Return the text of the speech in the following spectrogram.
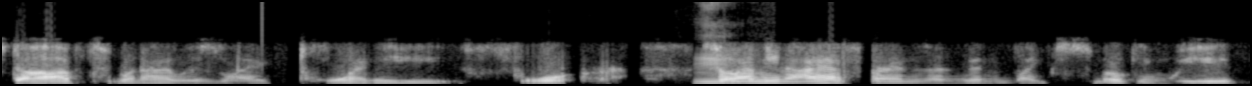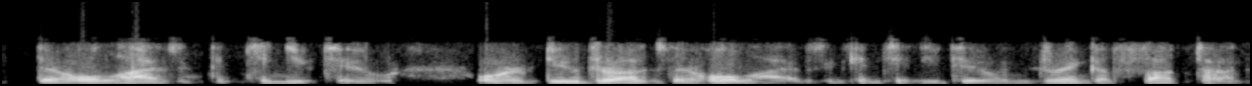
stopped when I was like 24. Hmm. So I mean, I have friends that have been like smoking weed their whole lives and continue to, or do drugs their whole lives and continue to, and drink a fuck ton.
